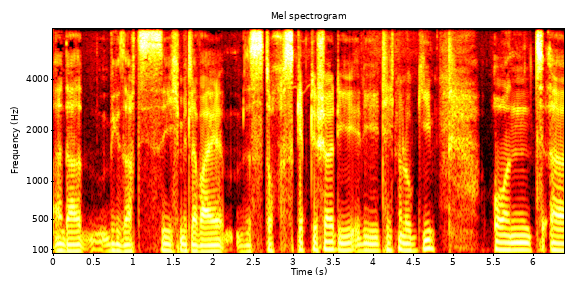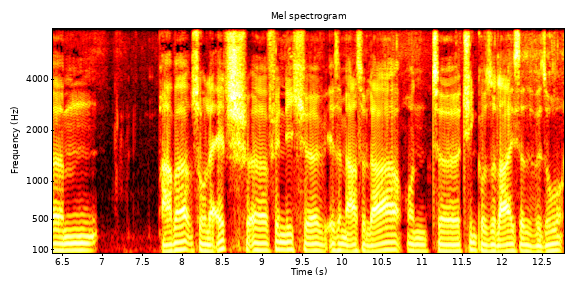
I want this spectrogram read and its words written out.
Äh, Da, wie gesagt, sehe ich mittlerweile, das ist doch skeptischer, die, die Technologie. Und ähm, aber Solar Edge äh, finde ich, äh, SMA Solar und äh, Cinco Solar ist ja sowieso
